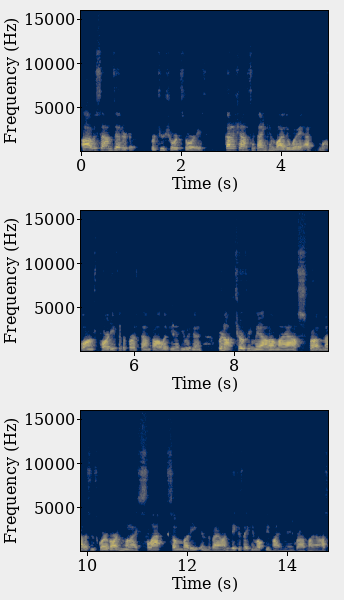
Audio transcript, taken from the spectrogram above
I was Sam's editor for two short stories. Got a chance to thank him, by the way, at book launch party for the first anthology that he was in, for not turfing me out on my ass from Madison Square Garden when I slapped somebody in the band because they came up behind me and grabbed my ass.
